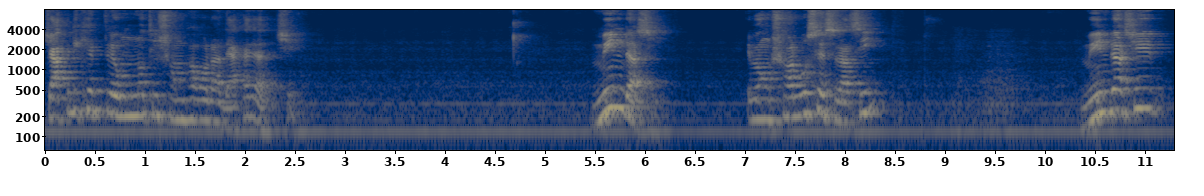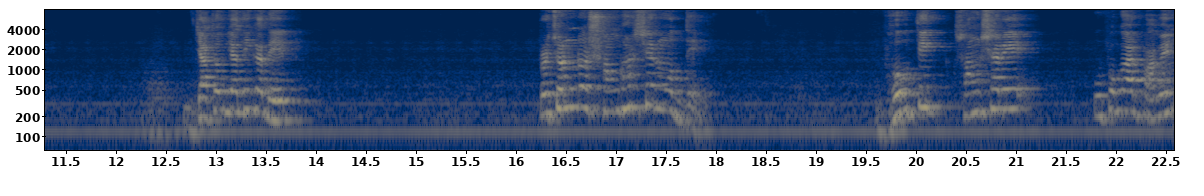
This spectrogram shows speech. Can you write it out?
চাকরি ক্ষেত্রে উন্নতির সম্ভাবনা দেখা যাচ্ছে। মীন রাশি এবং সর্বশেষ রাশি। মীন রাশির জাতক জাতিকাদের প্রচণ্ড সংঘর্ষের মধ্যে ভৌতিক সংসারে উপকার পাবেন।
